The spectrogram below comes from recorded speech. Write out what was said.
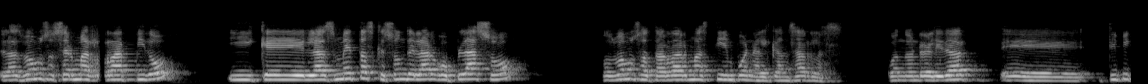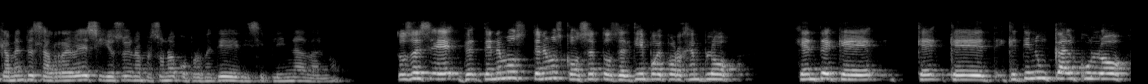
las vamos a hacer más rápido y que las metas que son de largo plazo nos vamos a tardar más tiempo en alcanzarlas, cuando en realidad eh, típicamente es al revés y yo soy una persona comprometida y disciplinada, ¿no? Entonces, eh, tenemos, tenemos conceptos del tiempo. Hay, por ejemplo, gente que, que, que, tiene un cálculo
